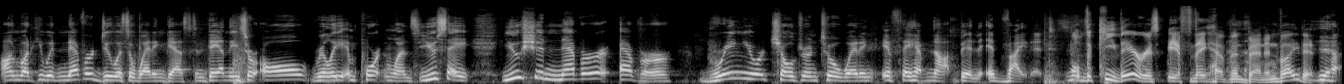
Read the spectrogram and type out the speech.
on what he would never do as a wedding guest. And Dan, these are all really important ones. You say you should never, ever bring your children to a wedding if they have not been invited. Well, the key there is if they haven't been invited. Yeah.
